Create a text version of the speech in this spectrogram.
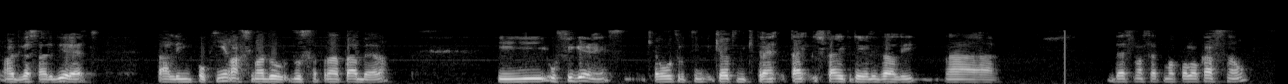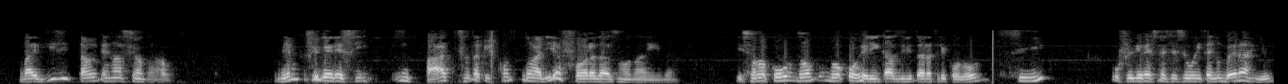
é um adversário direto, está ali um pouquinho acima do, do Santa na tabela. E o Figueirense, que é outro time, que é o time que tá, está entre eles ali na 17 colocação, vai visitar o Internacional. Mesmo que o Figueirense empate, Santa Cruz continuaria fora da zona ainda. Isso não, não, não ocorreria em caso de vitória tricolor se o Figueirense vencesse o Inter no Beira Rio,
